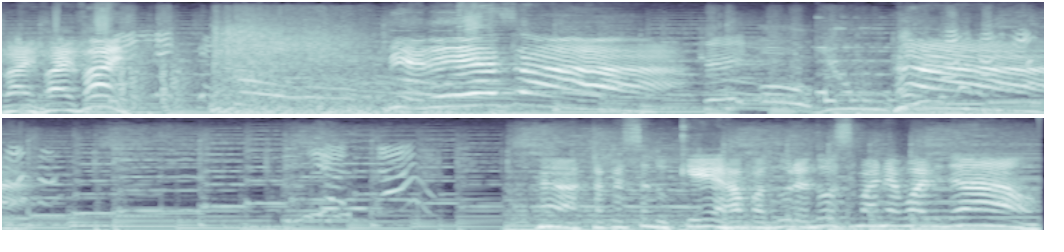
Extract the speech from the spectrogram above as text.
Vai, vai, vai, vai! Beleza! Ah! Ah, tá pensando o quê? Rapadura é doce, mas não é mole não!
